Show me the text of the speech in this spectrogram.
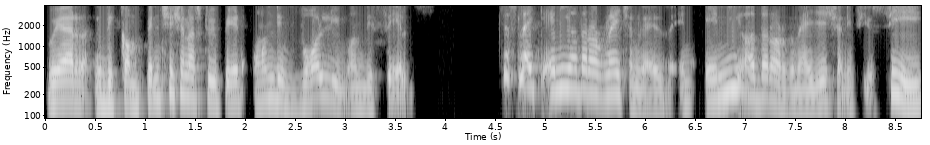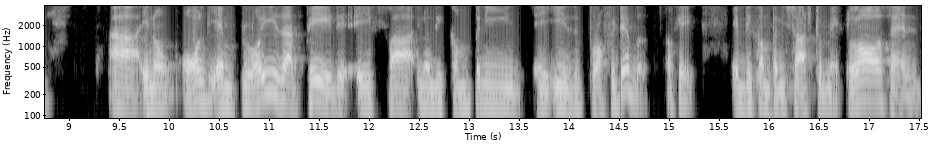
where the compensation has to be paid on the volume, on the sales just like any other organization guys. In any other organization if you see uh, you know all the employees are paid if uh, you know the company is profitable okay? If the company starts to make loss and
